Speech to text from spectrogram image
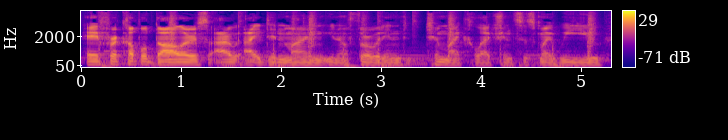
hey, for a couple dollars, I, I didn't mind, you know, throw it into my collection since my Wii U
